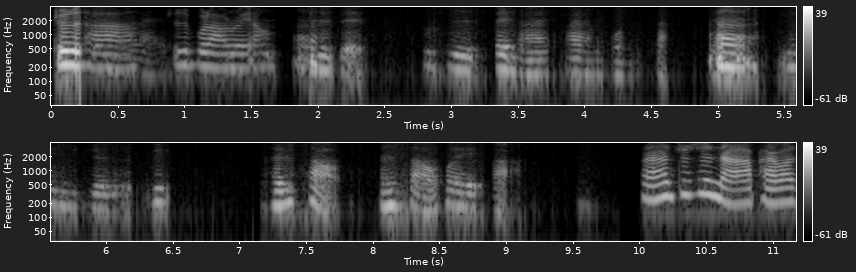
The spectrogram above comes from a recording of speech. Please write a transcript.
就是他，就是布拉瑞昂，对对对，就是被拿来发扬光大，嗯，因为你觉得因为很少很少会把。反正就是拿台湾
